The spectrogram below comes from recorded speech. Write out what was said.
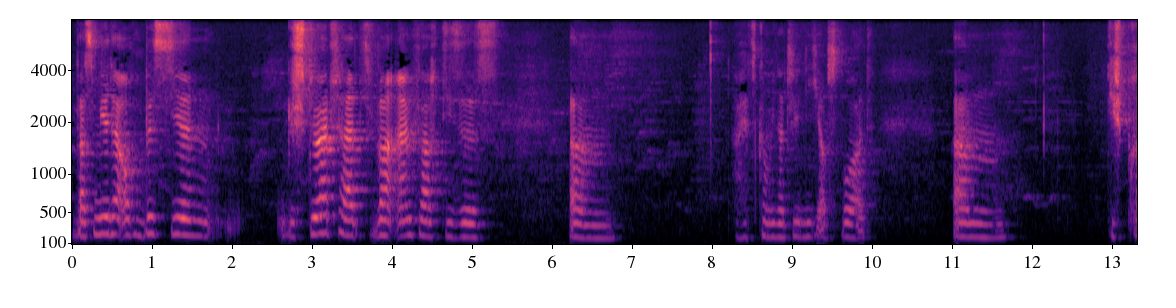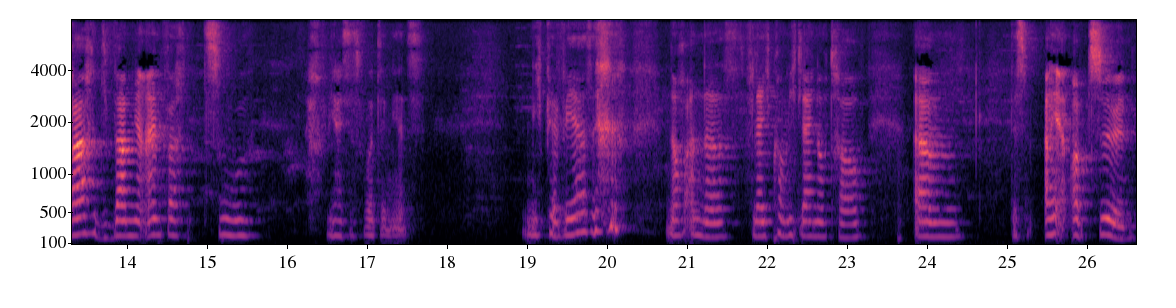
was mir da auch ein bisschen gestört hat, war einfach dieses, ähm, ah, jetzt komme ich natürlich nicht aufs Wort, ähm, die Sprache, die war mir einfach zu, ach, wie heißt das Wort denn jetzt? Nicht pervers, noch anders vielleicht komme ich gleich noch drauf. Ähm, das ah ja, obszön.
